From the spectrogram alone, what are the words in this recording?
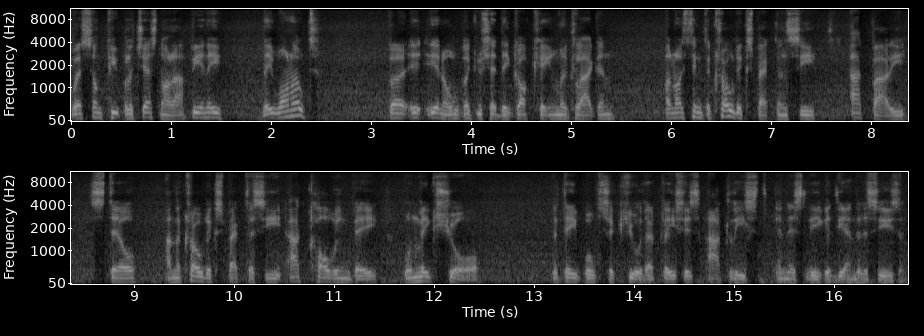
where some people are just not happy and they, they want out. But, it, you know, like you said, they got Kayne McLaggon. And I think the crowd expectancy at Barry still, and the crowd expectancy at Colwyn Bay will make sure that they both secure their places at least in this league at the end of the season.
